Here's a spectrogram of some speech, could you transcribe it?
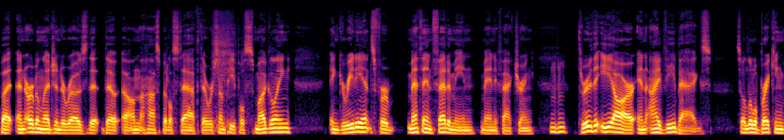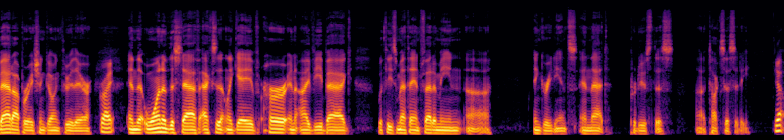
But an urban legend arose that the, uh, on the hospital staff there were some people smuggling ingredients for methamphetamine manufacturing through the ER in IV bags. So a little Breaking Bad operation going through there. Right. And that one of the staff accidentally gave her an IV bag with these methamphetamine uh, ingredients, and that produced this uh, toxicity. Yeah.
